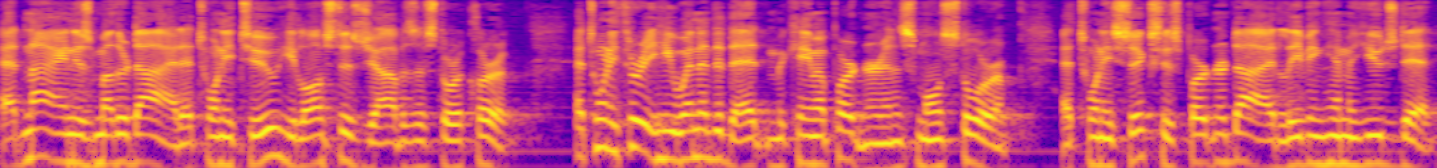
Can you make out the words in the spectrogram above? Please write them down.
At nine, his mother died. At 22, he lost his job as a store clerk. At 23, he went into debt and became a partner in a small store. At 26, his partner died, leaving him a huge debt.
